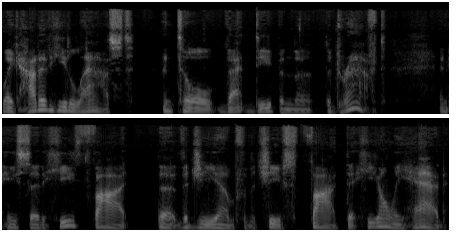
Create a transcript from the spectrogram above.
like how did he last until that deep in the, the draft and he said he thought the the gm for the chiefs thought that he only had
